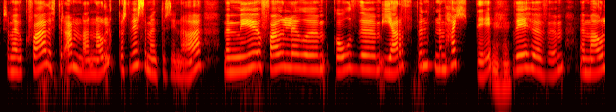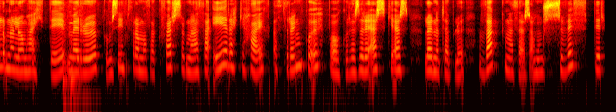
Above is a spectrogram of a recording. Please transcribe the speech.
sem hefur hvað eftir annað nálgast vissumendu sína með mjög faglegum, góðum jarðbundnum hætti mm -hmm. við höfum með málumnulegum hætti með rökum sínt fram á það hvers vegna að það er ekki hægt að þröngu upp á okkur þessari SGS launatöflu vegna þess að hún sviftir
